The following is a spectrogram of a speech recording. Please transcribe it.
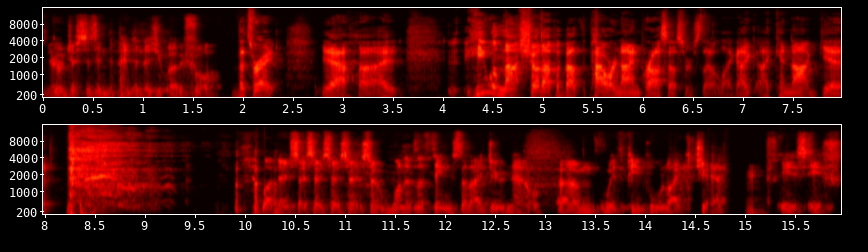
you're, You're- just as independent as you were before. That's right. Yeah. Uh, I, he will not shut up about the Power 9 processors, though. Like, I, I cannot get. well, no. So, so, so, so, so, one of the things that I do now um, with people like Jeff Mhm. is if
